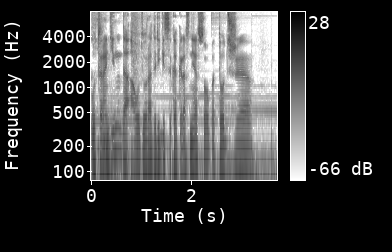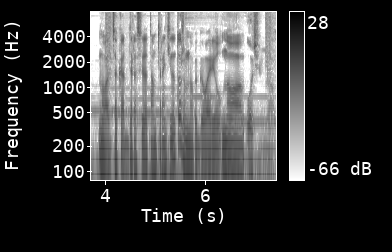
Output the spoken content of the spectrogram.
У Тарантино, да, а вот у Родригеса как раз не особо. Тот же ну, от заката до рассвета там Тарантино тоже много говорил, но... Очень много.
